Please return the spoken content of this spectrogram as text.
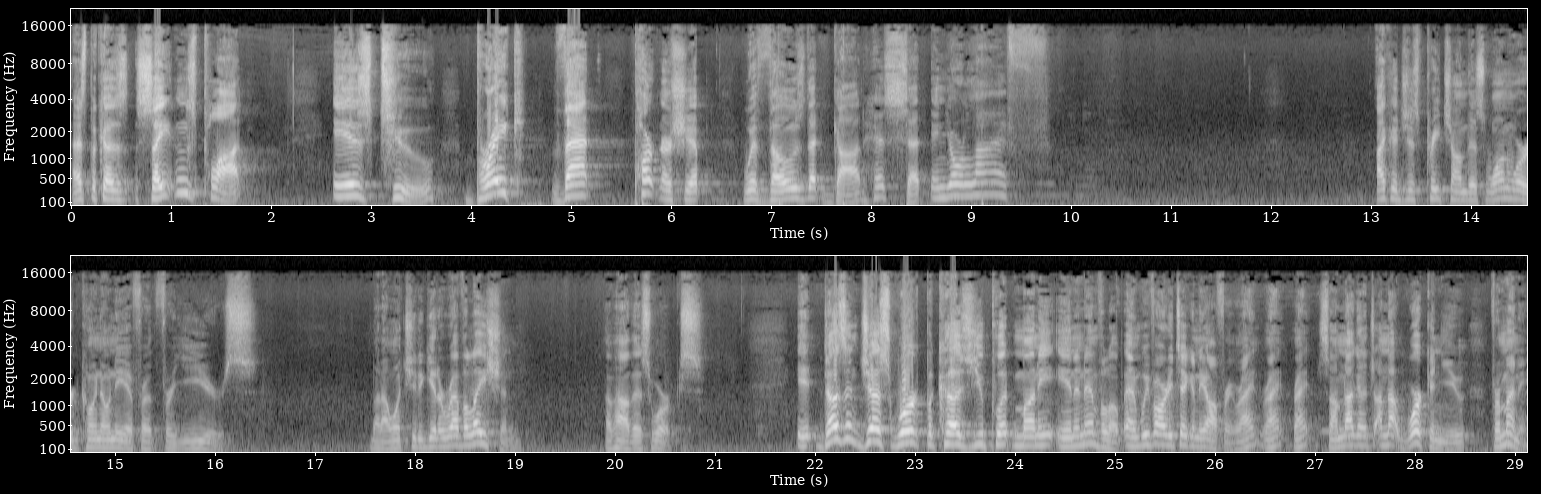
That's because Satan's plot is to break that partnership with those that God has set in your life. I could just preach on this one word, koinonia, for, for years. But I want you to get a revelation of how this works. It doesn't just work because you put money in an envelope. And we've already taken the offering, right? Right? Right? So I'm not going to I'm not working you for money.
